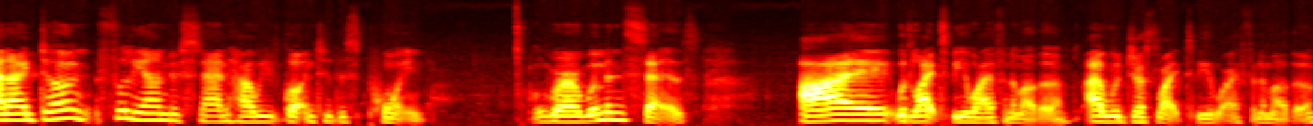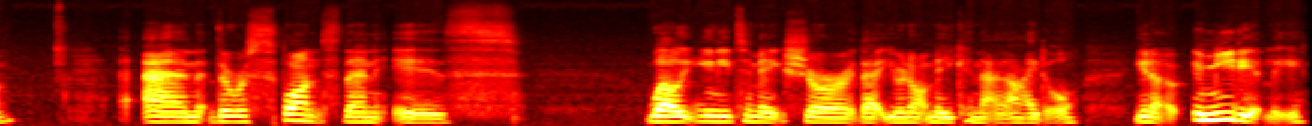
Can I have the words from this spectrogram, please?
And I don't fully understand how we've gotten to this point where a woman says, I would like to be a wife and a mother. I would just like to be a wife and a mother. And the response then is, well, you need to make sure that you're not making that an idol, you know, immediately.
